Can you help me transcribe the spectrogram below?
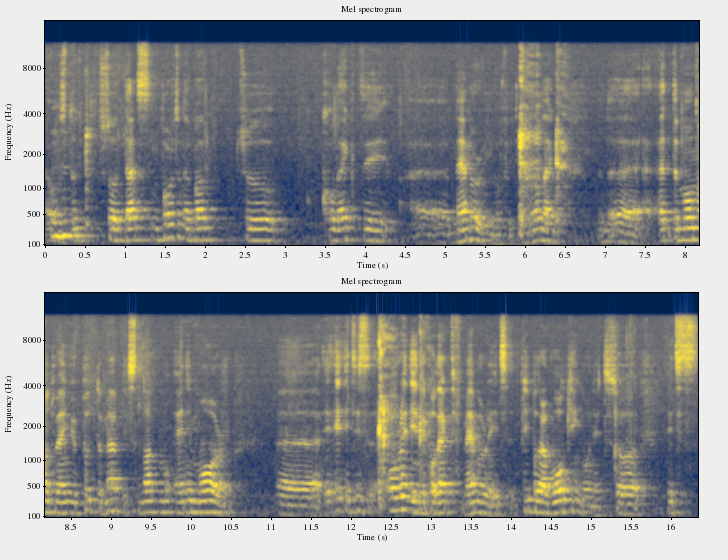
was Mhm. so that's important about to collect the uh, memory of it. You know, like uh, at the moment when you put the map, it's not mo- anymore. Uh, it, it is already in the collective memory. It's people are walking on it, so it's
